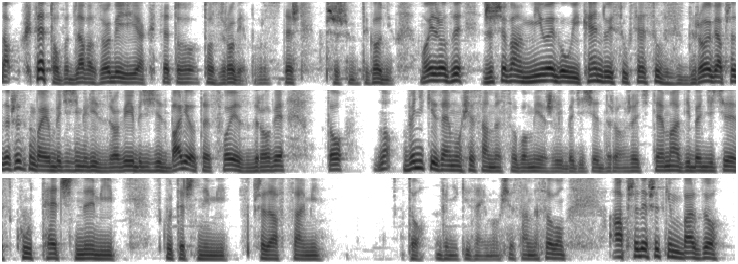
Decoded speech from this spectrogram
no, chcę to dla Was zrobić jak chcę, to, to zrobię po prostu też w przyszłym tygodniu. Moi drodzy, życzę Wam miłego weekendu i sukcesów, zdrowia przede wszystkim, bo jak będziecie mieli zdrowie i będziecie dbali o te swoje zdrowie, to no, wyniki zajmą się same sobą, jeżeli będziecie drążyć temat i będziecie skutecznymi, skutecznymi sprzedawcami, to wyniki zajmą się same sobą. A przede wszystkim bardzo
